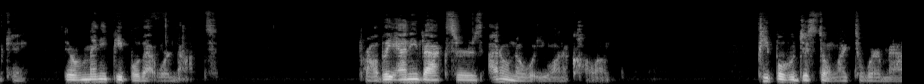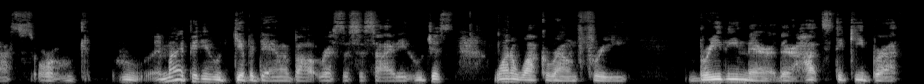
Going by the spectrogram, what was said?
Okay? There were many people that were not. Probably anti vaxxers, I don't know what you want to call them. People who just don't like to wear masks or who who in my opinion who give a damn about rest of society, who just want to walk around free, breathing their their hot sticky breath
